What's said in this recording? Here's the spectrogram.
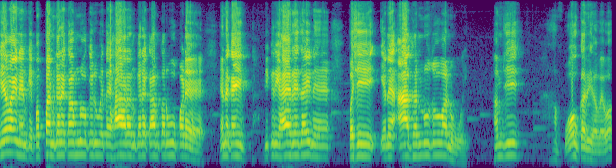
કહેવાય ને એને કે પપ્પાના ઘરે કામ ન કર્યું હોય તો હારાને ઘરે કામ કરવું પડે. એને કઈ દીકરી હારે જાય ને પછી એને આ ઘરનું જોવાનું હોય. સમજી? બહુ કરી હવે હો.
